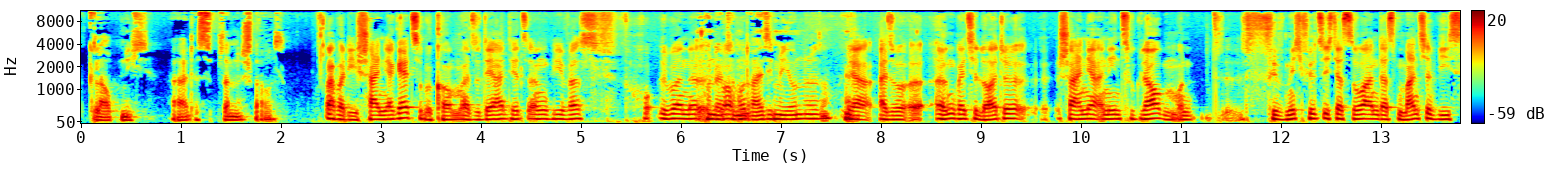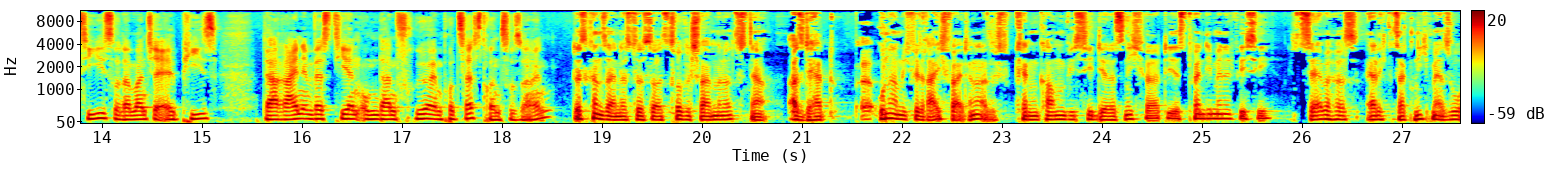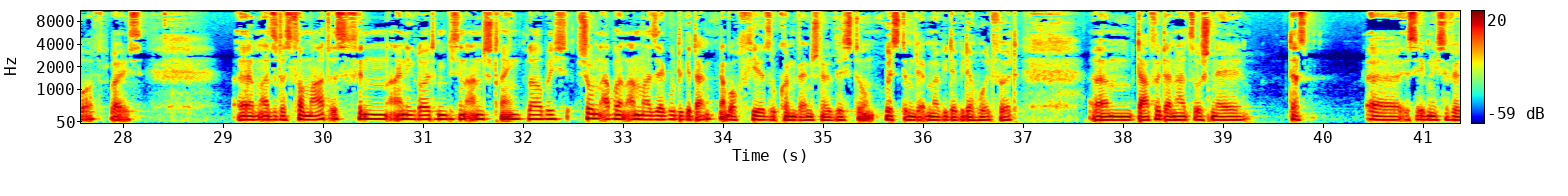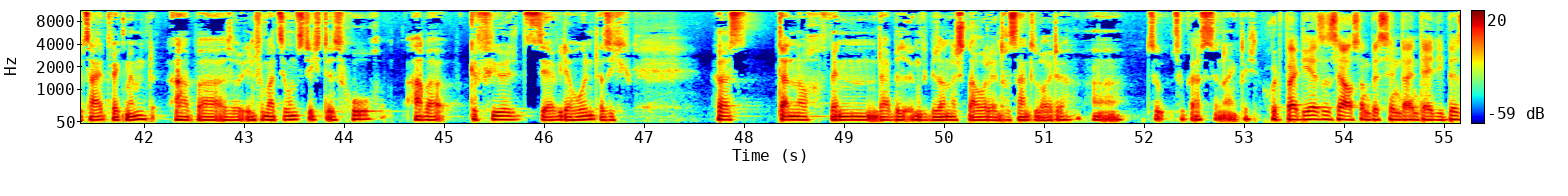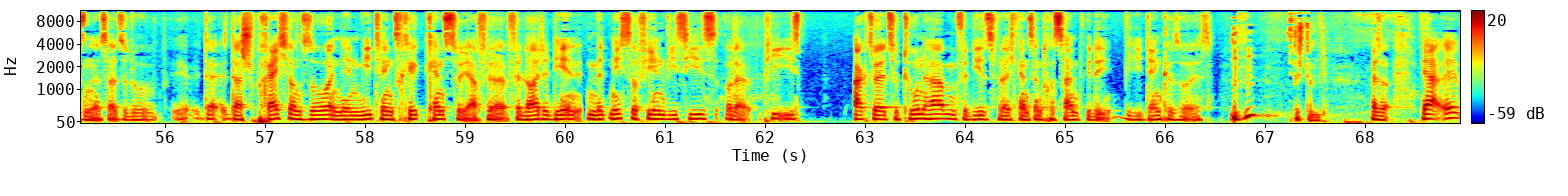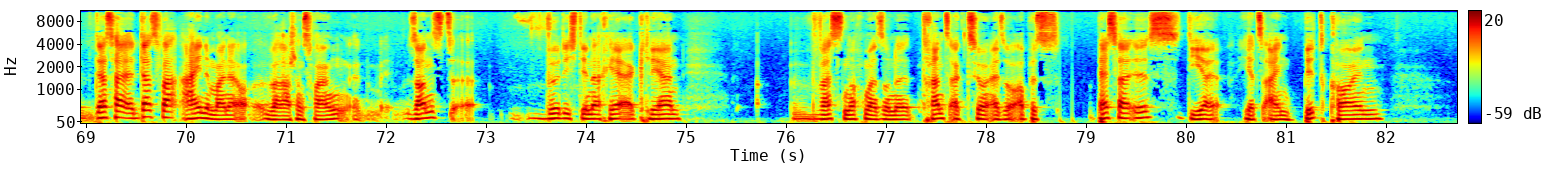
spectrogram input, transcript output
glaube nicht, äh, dass es besonders schlau ist. Aber die scheinen ja Geld zu bekommen. Also der hat jetzt irgendwie was über eine 135 über Millionen oder so. Ja, also äh, irgendwelche Leute scheinen ja an ihn zu glauben und für mich fühlt sich das so an, dass manche VCs oder manche LPs da rein investieren, um dann früher im Prozess drin zu sein. Das kann sein, dass du das so als Trüffelschwein benutzt, ja. Also der hat äh, unheimlich viel Reichweite. Ne? Also ich kenne kaum VC, der das nicht hört, dieses 20-Minute VC. Ich selber höre es ehrlich gesagt nicht mehr so oft, weil ich Ähm, also das Format ist, finden einige Leute ein bisschen anstrengend, glaube ich. Schon ab und an mal sehr gute Gedanken, aber auch viel so Conventional Wisdom, Wisdom der immer wieder wiederholt wird. Ähm, dafür dann halt so schnell, dass äh, es eben nicht so viel Zeit wegnimmt. Aber also Informationsdichte ist hoch, aber gefühlt sehr wiederholend. Also ich höre es dann noch, wenn da irgendwie besonders schlaue oder interessante Leute äh, zu, zu Gast sind eigentlich. Gut, bei dir ist es ja auch so ein bisschen dein Daily Business. Also du, das Sprech und so in den Meetings kennst du ja für, für Leute, die mit nicht so vielen VCs oder PEs aktuell zu tun haben, für die ist es vielleicht ganz interessant, wie die, wie die Denke so ist. Mhm, bestimmt. Also, ja, äh, das, das war eine meiner Überraschungsfragen. Sonst äh, würde ich dir nachher erklären, was nochmal so eine Transaktion, also ob es besser ist, dir jetzt einen Bitcoin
